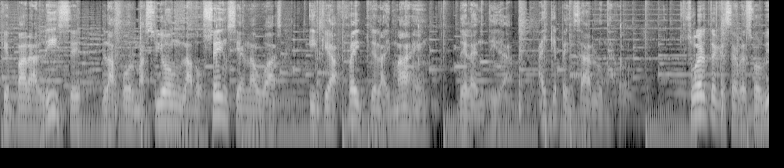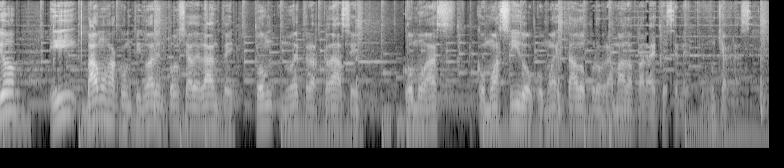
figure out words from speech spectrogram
que paralice la formación, la docencia en la UAS y que afecte la imagen de la entidad. Hay que pensarlo mejor. Suerte que se resolvió y vamos a continuar entonces adelante con nuestra clase como, has, como ha sido, como ha estado programada para este semestre. Muchas gracias.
